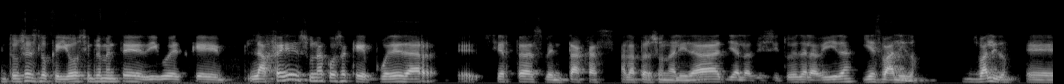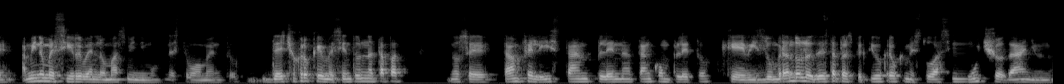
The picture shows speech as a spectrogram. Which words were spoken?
Entonces, lo que yo simplemente digo es que la fe es una cosa que puede dar eh, ciertas ventajas a la personalidad y a las vicisitudes de la vida, y es válido es válido. Eh, a mí no me sirve en lo más mínimo en este momento. De hecho, creo que me siento en una etapa no sé, tan feliz, tan plena, tan completo, que vislumbrándolo desde esta perspectiva creo que me estuvo haciendo mucho daño, ¿no?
